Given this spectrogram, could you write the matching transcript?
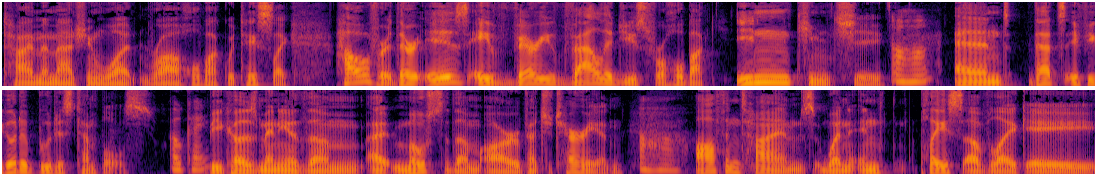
time imagining what raw hobak would taste like. However, there is a very valid use for hobak in kimchi. Uh-huh. And that's if you go to Buddhist temples. Okay. Because many of them, uh, most of them are vegetarian. Uh-huh. Oftentimes, when in place of like a,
